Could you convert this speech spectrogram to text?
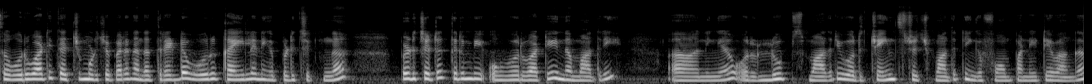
ஸோ ஒரு வாட்டி தைச்சி முடித்த பிறகு அந்த த்ரெட்டை ஒரு கையில் நீங்கள் பிடிச்சிக்குங்க. பிடிச்சிட்டு திரும்பி ஒவ்வொரு வாட்டியும் இந்த மாதிரி நீங்கள் ஒரு லூப்ஸ் மாதிரி ஒரு செயின் ஸ்டிச் மாதிரி நீங்கள் ஃபார்ம் பண்ணிகிட்டே வாங்க.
